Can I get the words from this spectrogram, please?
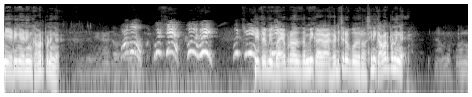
நீ எடுங்க எடுங்க கவர் பண்ணுங்க. நீ தம்பி பயப்படாத தம்பி கடிச்சிட போதும் சரி கவர் பண்ணுங்க. அவன்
